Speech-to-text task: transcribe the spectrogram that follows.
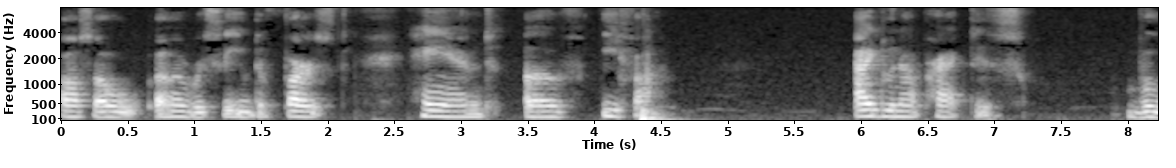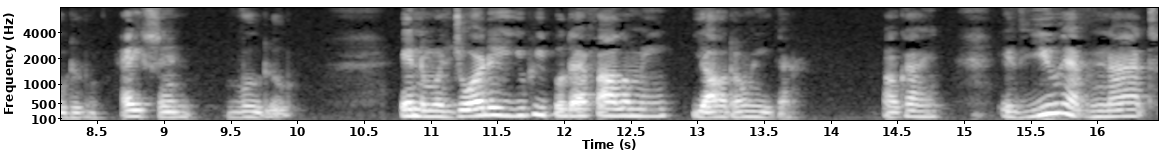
also uh, received the first hand of Ifa. I do not practice voodoo, Haitian voodoo. And the majority of you people that follow me, y'all don't either. Okay? If you have not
